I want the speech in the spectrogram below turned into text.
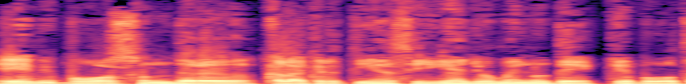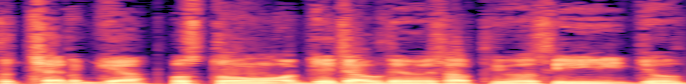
ਇਹ ਵੀ ਬਹੁਤ ਸੁੰਦਰ ਕਲਾਕ੍ਰਿਤੀਆਂ ਸੀਗੀਆਂ ਜੋ ਮੈਨੂੰ ਦੇਖ ਕੇ ਬਹੁਤ ਅੱਛਾ ਲੱਗਿਆ। ਉਸ ਤੋਂ ਅੱਗੇ ਚੱਲਦੇ ਹੋਏ ਸਾਥੀਓ ਅਸੀਂ ਜੋ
